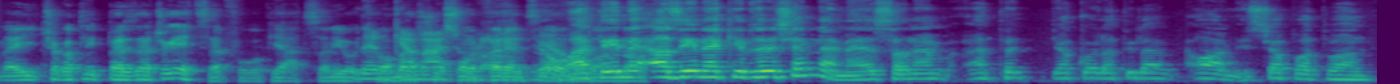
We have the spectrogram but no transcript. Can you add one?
mert így csak a clippers csak egyszer fogok játszani, hogy nem a kell másik konferencia. Jó, hát én, az én elképzelésem nem ez, hanem hát, hogy gyakorlatilag 30 csapat van,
